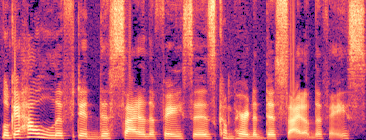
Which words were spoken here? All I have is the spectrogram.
look at how lifted this side of the face is compared to this side of the face.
